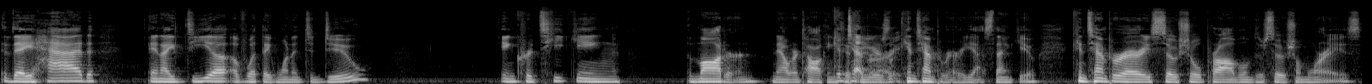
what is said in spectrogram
they had an idea of what they wanted to do in critiquing modern now we're talking 50 years Contemporary. yes thank you contemporary social problems or social mores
